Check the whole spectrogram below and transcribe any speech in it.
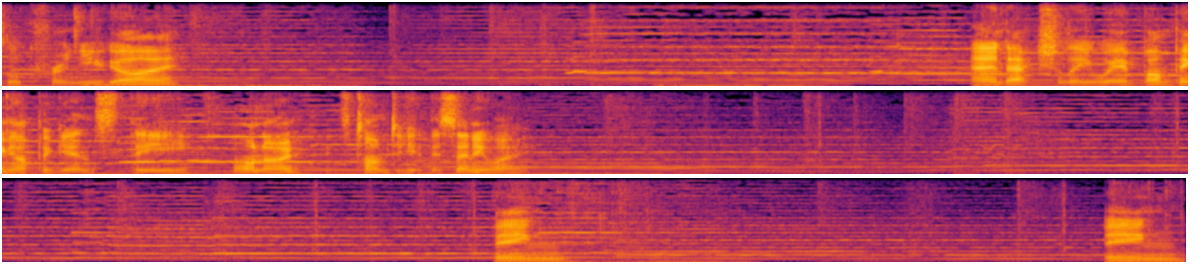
To look for a new guy. And actually, we're bumping up against the... Oh no, it's time to hit this anyway. Bing. Bing.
